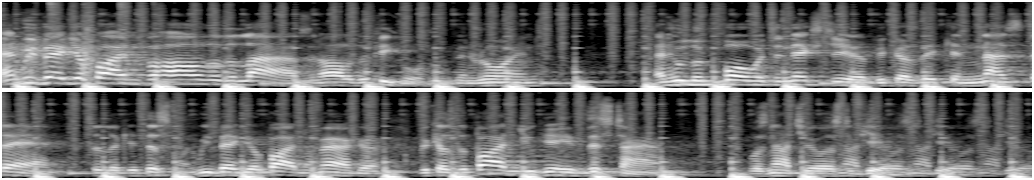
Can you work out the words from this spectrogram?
And we beg your pardon for all of the lives and all of the people who've been ruined and who look forward to next year because they cannot stand to look at this one. We beg your pardon, America, because the pardon you gave this time was not yours to give.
